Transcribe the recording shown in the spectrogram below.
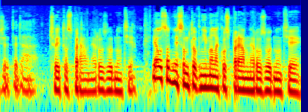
že teda čo je to správne rozhodnutie. Ja osobne som to vnímal ako správne rozhodnutie.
